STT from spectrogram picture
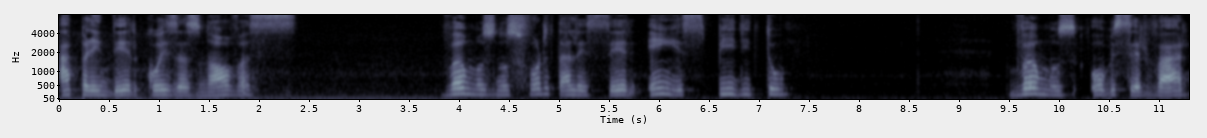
aprender coisas novas. Vamos nos fortalecer em espírito, vamos observar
